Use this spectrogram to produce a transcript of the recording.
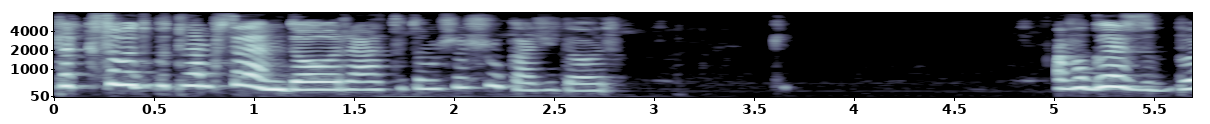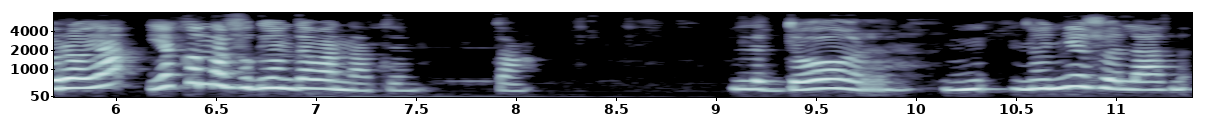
Tak sobie tu napisałem door, a tu to muszę szukać door. A w ogóle zbroja? Jak ona wyglądała na tym? N- No nie żelazne.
